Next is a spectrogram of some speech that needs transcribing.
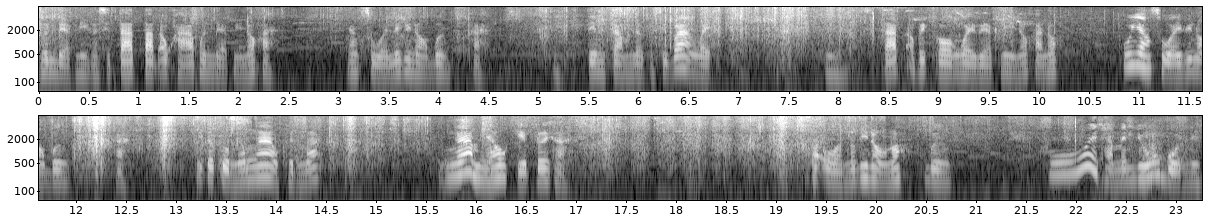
เพิ่นแบบนี้กระสิตัดตัดเอาขาเพิ่นแบบนี้เนาะค่ะ ยังสวยเลยพี่น้องเบิ่งค่ะ เต็มกำเลยกระสิว่างไว้ตัดเอาไปกองไว้แบบนี้เนาะค่ะเนาะอุ้ยังสวยพี่น้องเบิ่งค่ะนี่กระตุ่นงามๆขึ้นมา งามแล้วเก็บเลยค่ะสะอ่อนเนาะพี่น้องเนาะเบิ่งโอ้ยถ้ามันอยูบนนี่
